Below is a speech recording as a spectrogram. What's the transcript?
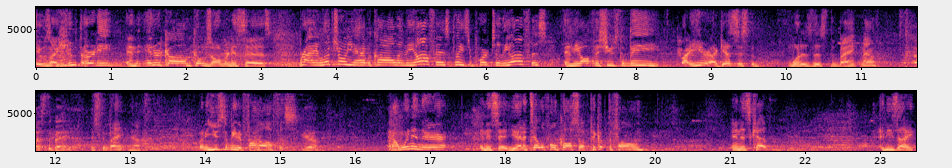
It was like 2.30, and the intercom comes over and it says, Brian Littrell, you have a call in the office. Please report to the office. And the office used to be right here. I guess it's the, what is this, the bank now? That's the bank. It's the bank now. But it used to be the front office. Yeah. And I went in there and it said, You had a telephone call? So I pick up the phone and it's Kevin. And he's like,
